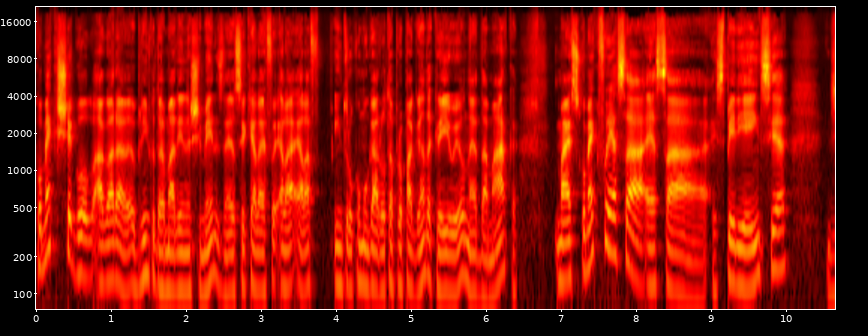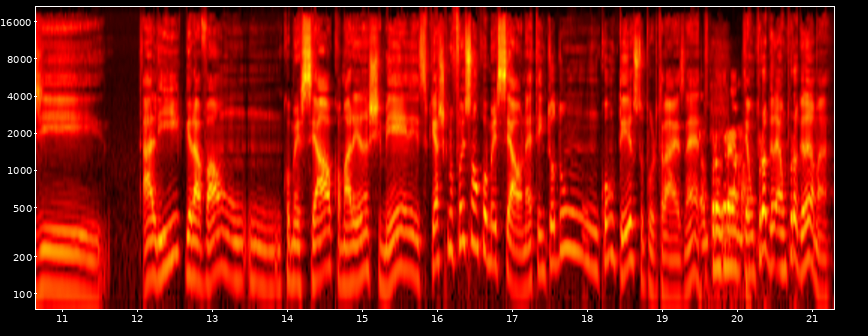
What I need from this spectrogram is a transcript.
como é que chegou agora? Eu brinco da Marina Ximenes, né? Eu sei que ela, foi, ela, ela entrou como garota propaganda, creio eu, né, da marca. Mas como é que foi essa essa experiência de ali gravar um, um, comercial com a Mariana Ximenes, porque acho que não foi só um comercial, né? Tem todo um contexto por trás, né? É um programa. Tem um, progr é um programa.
